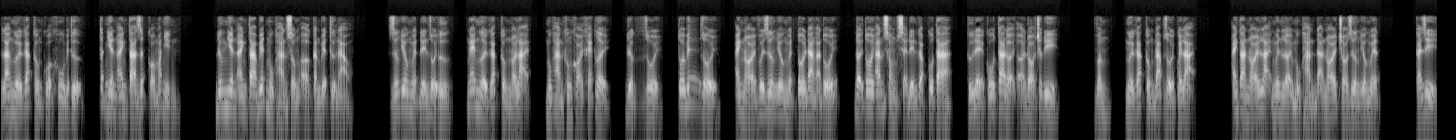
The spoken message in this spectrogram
Là người gác cổng của khu biệt thự, tất nhiên anh ta rất có mắt nhìn. Đương nhiên anh ta biết mục hàn sống ở căn biệt thự nào. Dương yêu nguyệt đến rồi ư nghe người gác cổng nói lại, mục hàn không khỏi khét lời được rồi, tôi biết rồi anh nói với dương yêu nguyệt tôi đang ăn tối, đợi tôi ăn xong sẽ đến gặp cô ta, cứ để cô ta đợi ở đó trước đi. Vâng người gác cổng đáp rồi quay lại. Anh ta nói lại nguyên lời mục hàn đã nói cho dương yêu nguyệt. Cái gì?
